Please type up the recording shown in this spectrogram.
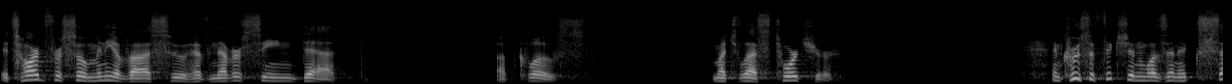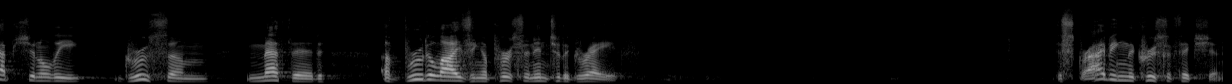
It's hard for so many of us who have never seen death up close, much less torture. And crucifixion was an exceptionally gruesome method of brutalizing a person into the grave. Describing the crucifixion,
